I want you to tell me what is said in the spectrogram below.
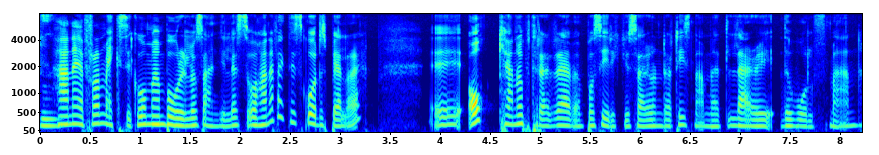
Mm. Han är från Mexiko men bor i Los Angeles och han är faktiskt skådespelare. Eh, och han uppträder även på cirkusar under artistnamnet Larry the Wolfman.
